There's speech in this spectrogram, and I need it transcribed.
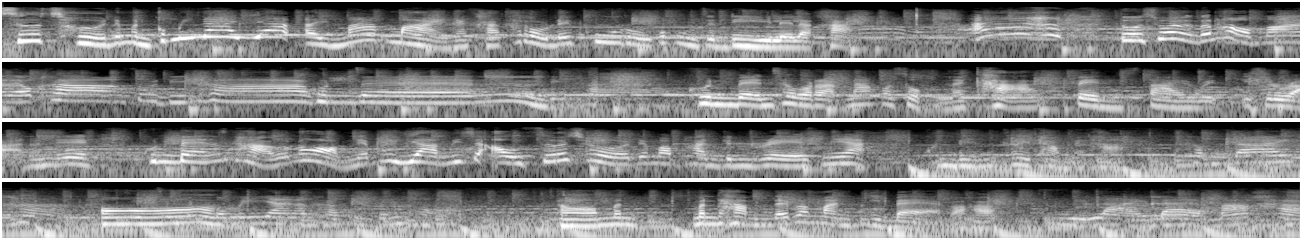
เสื้อเชิ้ตเนี่ยมันก็ไม่น่ายากอะไรมากมายนะคะ ถ้าเราได้ผู้รู้ก็คงจะดีเลยล่ะค่ะอ่าตัวช่วยของต้นหอมมาแล้วค่ะ สวัสดีค่ะ คุณเบนสวัสดีค่ะคุณเบนชวรัตน์นาคประสมนะคะ เป็นสไตลิสต์อิสระนั่นเอง คุณเบนขาต้นหอมเนี่ยพยายามที่จะเอาเสื้อเชิ้ตเนี่ยมาพันเป็นเดรสเนี่ยคุณเบนเคยทำไหมคะ ทำได้ค่ะอ๋อก็ไม่ยากนะคะคุณต้นหอม อ๋อ มันมันทำได้ประมาณกี่แบบอะคะมีหลายแบบมากค่ะ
